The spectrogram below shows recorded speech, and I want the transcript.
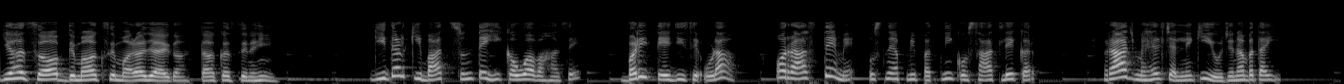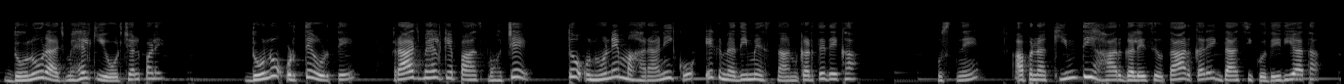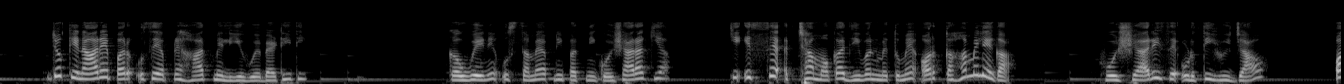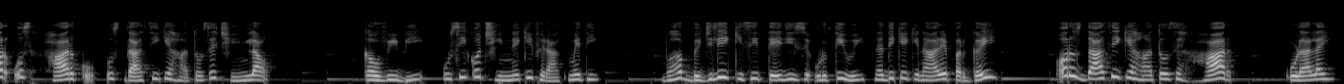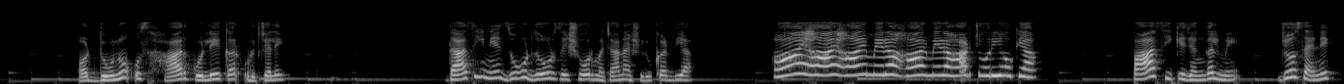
यह सांप दिमाग से मारा जाएगा ताकत से नहीं। गीदड़ की बात सुनते ही कौआ वहाँ से बड़ी तेज़ी से उड़ा और रास्ते में उसने अपनी पत्नी को साथ लेकर राजमहल चलने की योजना बताई। दोनों राजमहल की ओर चल पड़े। दोनों उड़ते उड़ते राजमहल के पास पहुँचे तो उन्होंने महारानी को एक नदी में स्नान करते देखा। उसने अपना कीमती हार गले से उतार कर एक दासी को दे दिया था, जो किनारे पर उसे अपने हाथ में लिए हुए बैठी थी। कौए ने उस समय अपनी पत्नी को इशारा किया कि इससे अच्छा मौका जीवन में तुम्हें और कहाँ मिलेगा? होशियारी से उड़ती हुई जाओ और उस हार को उस दासी के हाथों से छीन लाओ। कौवी भी उसी को छीनने की फिराक में थी। वह बिजली किसी तेज़ी से उड़ती हुई नदी के किनारे पर गई और उस दासी के हाथों से हार उड़ा लाई और दोनों उस हार को लेकर उड़ चले। दासी ने ज़ोर ज़ोर से शोर मचाना शुरू कर दिया। हाय हाय हाय, मेरा हार मेरा हार चोरी हो गया। पास ही के जंगल में जो सैनिक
